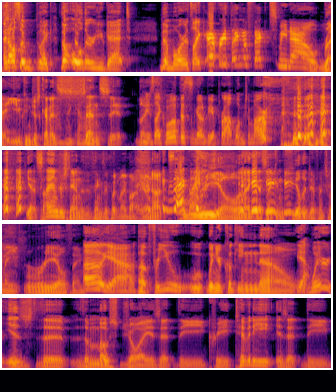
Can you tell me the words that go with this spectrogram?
And also, like, the older you get, the more it's like everything affects me now. Right, you can just kind of Oh sense it. Like, He's like, "Well, this is gonna be a problem tomorrow." yes, I understand that the things I put in my body are not Exactly. real, and I guess I can feel the difference when I eat real things. oh yeah. Uh, for you, when you're cooking now, Yeah. where is the the most joy? Is it the creativity? Is it the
